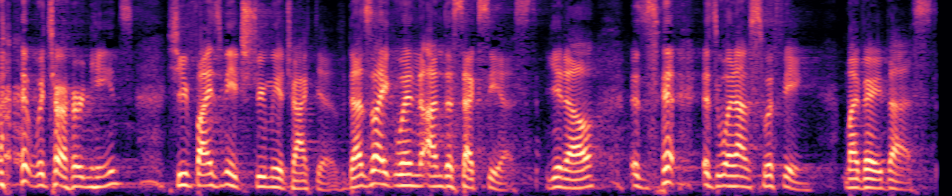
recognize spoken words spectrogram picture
which are her needs, she finds me extremely attractive. That's like when I'm the sexiest, you know? It's, it's when I'm swifting my very best.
